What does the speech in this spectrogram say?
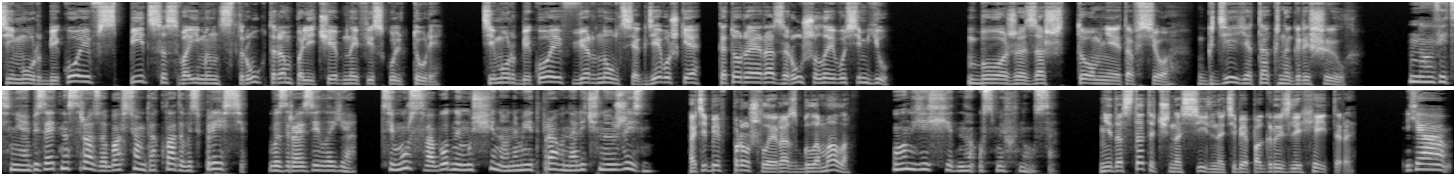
Тимур Бекоев спит со своим инструктором по лечебной физкультуре. Тимур Бекоев вернулся к девушке, которая разрушила его семью. Боже, за что мне это все? Где я так нагрешил? «Но ведь не обязательно сразу обо всем докладывать прессе», — возразила я. Тимур свободный мужчина, он имеет право на личную жизнь. А тебе в прошлый раз было мало? Он ехидно усмехнулся. Недостаточно сильно тебя погрызли хейтеры? Я...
